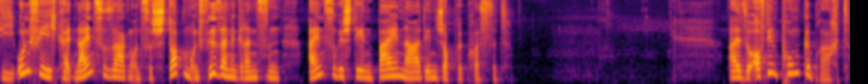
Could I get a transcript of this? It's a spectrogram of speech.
die Unfähigkeit, Nein zu sagen und zu stoppen und für seine Grenzen einzugestehen, beinahe den Job gekostet. Also auf den Punkt gebracht.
